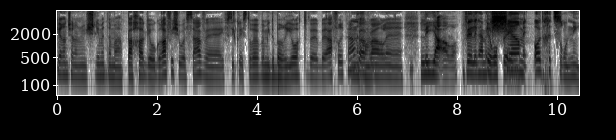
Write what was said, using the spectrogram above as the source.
קרן שלנו השלים את המהפך הגיאוגרפי שהוא עשה והפסיק להסתובב במדבריות ובאפריקה, נכון. ועבר ל... ליער וגם הקשר מאוד חצרוני.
